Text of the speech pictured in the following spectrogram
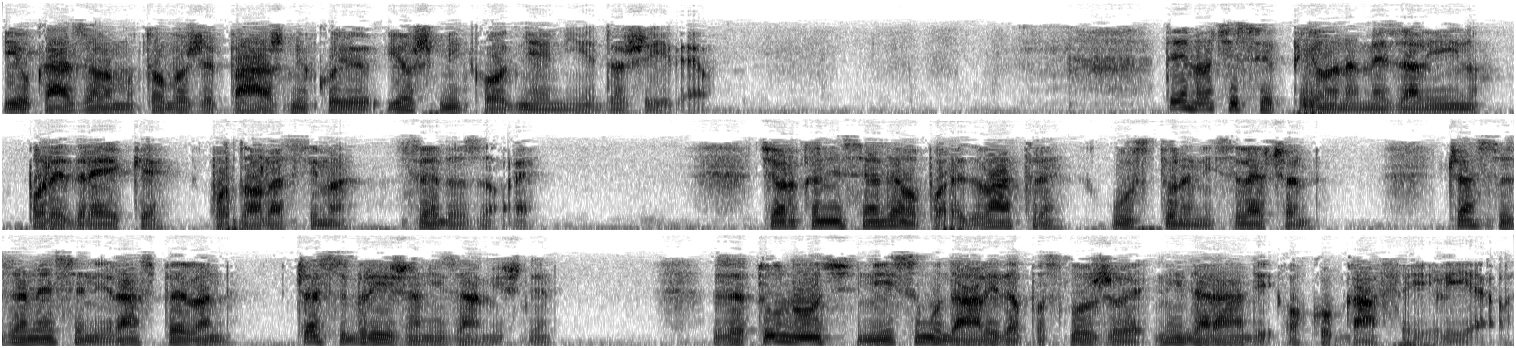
i ukazala mu tobože pažnju koju još niko od nje nije doživeo. Te noći se pio na mezalinu, pored reke, pod orasima, sve do zore. Ćorkan je sedeo pored vatre, usturen i svečan, čas zanesen i raspevan, čas brižan i zamišljen. Za tu noć nisu mu dali da poslužuje ni da radi oko kafe ili jela.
